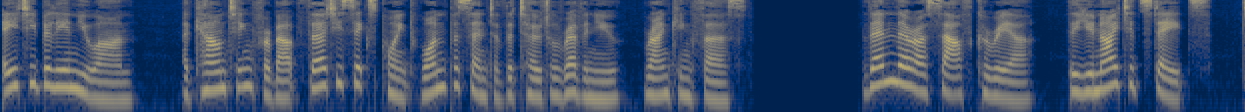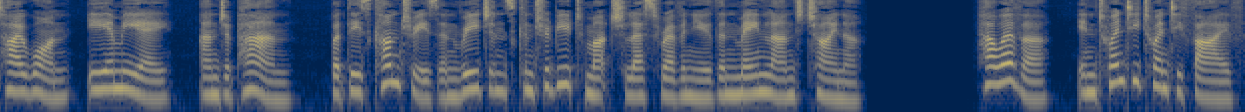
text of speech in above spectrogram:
80 billion yuan, accounting for about 36.1% of the total revenue, ranking first. Then there are South Korea, the United States, Taiwan, EMEA, and Japan, but these countries and regions contribute much less revenue than mainland China. However, in 2025,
